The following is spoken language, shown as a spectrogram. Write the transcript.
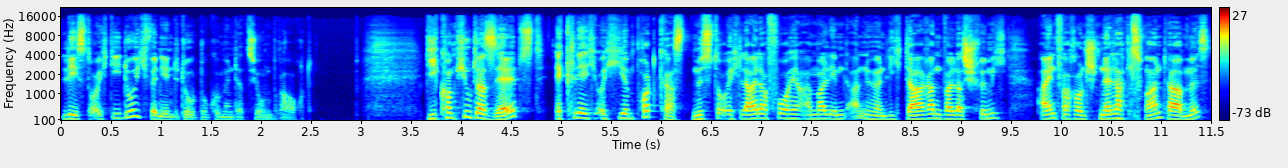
Lest euch die durch, wenn ihr eine Do Dokumentation braucht. Die Computer selbst erkläre ich euch hier im Podcast. Müsst ihr euch leider vorher einmal eben anhören. Liegt daran, weil das für mich einfacher und schneller zu handhaben ist,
